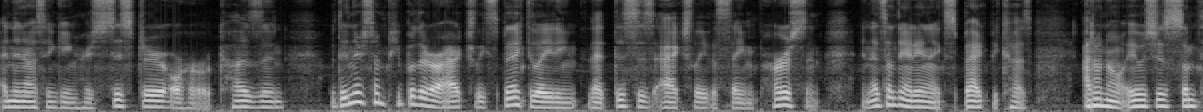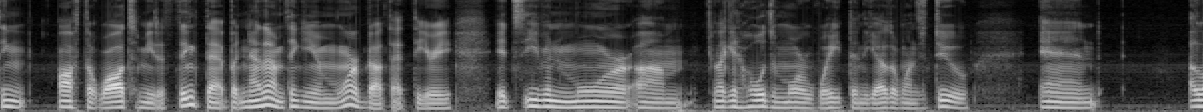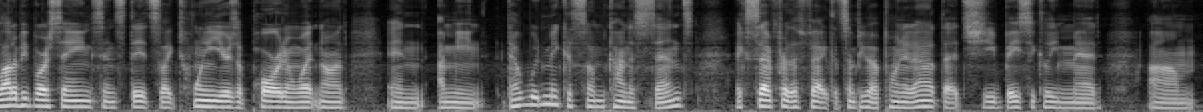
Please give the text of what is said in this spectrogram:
And then I was thinking her sister or her cousin. But then there's some people that are actually speculating that this is actually the same person. And that's something I didn't expect because I don't know, it was just something off the wall to me to think that. But now that I'm thinking even more about that theory, it's even more um, like it holds more weight than the other ones do. And a lot of people are saying since it's like 20 years apart and whatnot, and I mean, that would make some kind of sense except for the fact that some people have pointed out that she basically met um,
